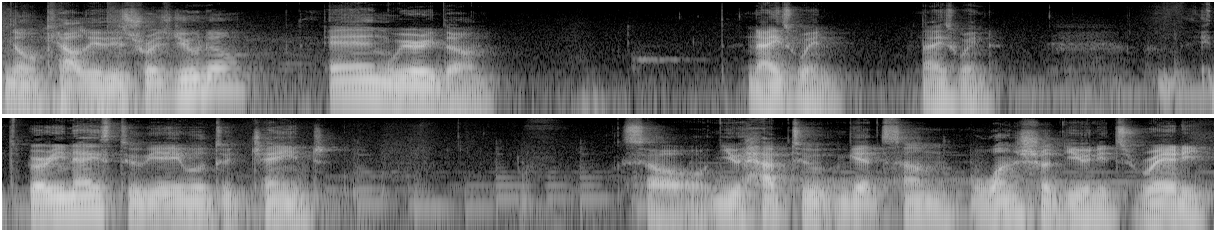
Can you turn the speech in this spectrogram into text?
no, Kali destroys Juno and we're done. Nice win, nice win. It's very nice to be able to change. So you have to get some one-shot units ready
